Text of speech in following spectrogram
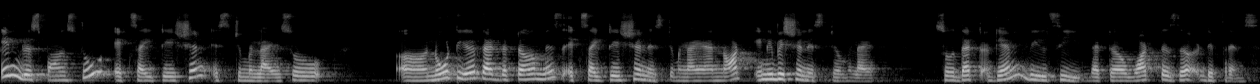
in response to excitation stimuli. So uh, note here that the term is excitation stimuli and not inhibition stimuli. So that again we will see that uh, what is the difference.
